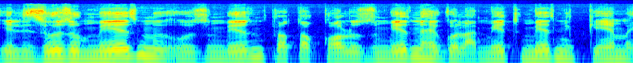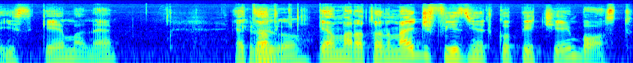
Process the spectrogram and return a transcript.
eles usam mesmo, os mesmos protocolos, os mesmos regulamentos, o mesmo esquema, esquema né? É Que tanto legal. que a maratona mais difícil de a gente competir é em Boston.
